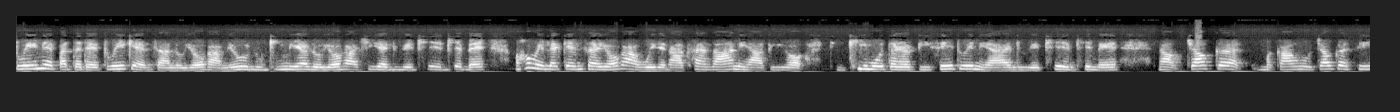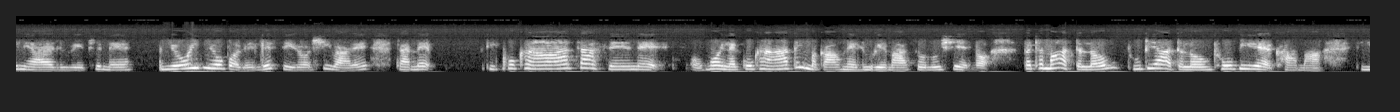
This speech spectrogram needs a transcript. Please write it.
သွေးနဲ့ပတ်သက်တဲ့သွေးကင်ဆာလိုယောဂမျိုးလူကီမီးယားလိုယောဂရှိတဲ့လူတွေဖြစ်ရင်ဖြစ်မယ်မဟုတ်ရင်လည်းကင်ဆာယောဂဝေဒနာခံစားနေရပြီးတော့ဒီကီမိုတယ်ရာပီဆေးသွေးနေရတဲ့လူတွေဖြစ်ရင်ဖြစ်မယ်နောက်ကြောက်ကမကောင်းလို့ကြောက်ကဆေးနေရတဲ့လူတွေဖြစ်မယ်အမျိုးကြီးမျိုးပေါ့လေ list တွေတော့ရှိပါတယ်ဒါပေမဲ့ဒီကိုခံအားကျဆင်းတဲ့ ဟိုမဟုတ်လေကိုခံအားတိတ်မကောင်းတဲ့လူတွေမှာဆိုလို့ရှိရင်တော့ပထမတစ်လုံးဒုတိယတစ်လုံးထိုးပြီးတဲ့အခါမှာဒီ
